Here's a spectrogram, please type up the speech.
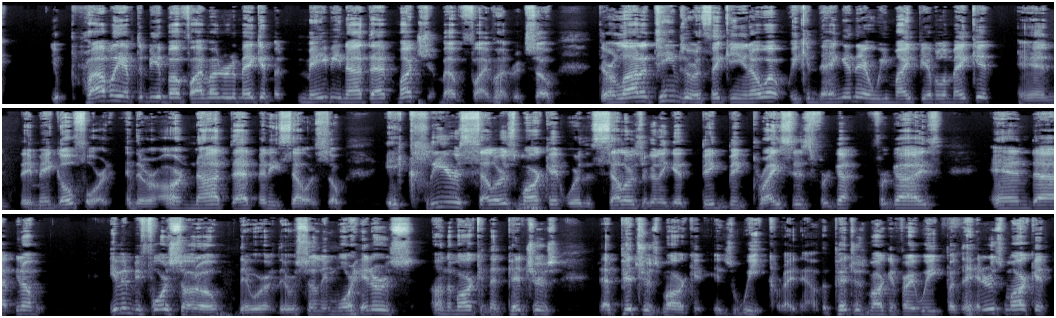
you probably have to be above 500 to make it, but maybe not that much above 500. So there are a lot of teams who are thinking, you know what, we can hang in there. We might be able to make it, and they may go for it. And there are not that many sellers. So a clear sellers market where the sellers are going to get big, big prices for for guys. And uh, you know, even before Soto, there were there were certainly more hitters on the market than pitchers that pitchers market is weak right now. The pitchers market very weak, but the hitters market,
